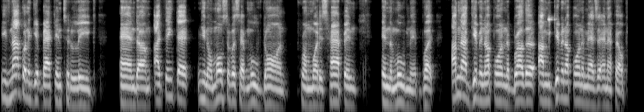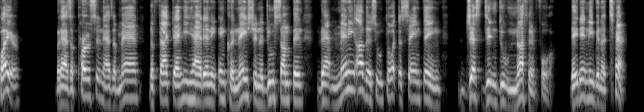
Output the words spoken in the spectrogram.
He's not going to get back into the league, and um, I think that you know most of us have moved on from what has happened in the movement. But I'm not giving up on the brother. I'm giving up on him as an NFL player, but as a person, as a man, the fact that he had any inclination to do something that many others who thought the same thing just didn't do nothing for. They didn't even attempt.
